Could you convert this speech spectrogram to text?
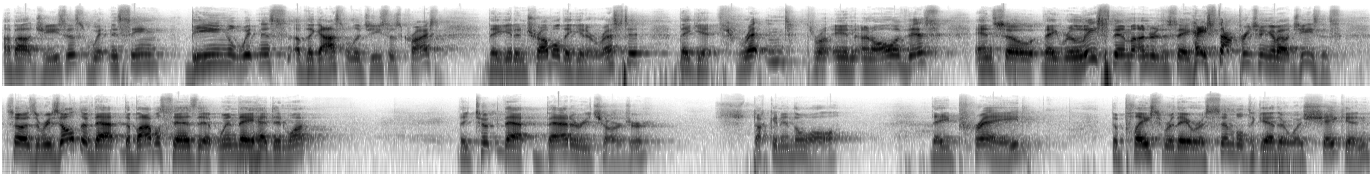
about Jesus, witnessing, being a witness of the gospel of Jesus Christ. They get in trouble, they get arrested, they get threatened in, in all of this. And so they release them under the say, hey, stop preaching about Jesus. So as a result of that, the Bible says that when they had did what? They took that battery charger, stuck it in the wall. They prayed. The place where they were assembled together was shaken,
